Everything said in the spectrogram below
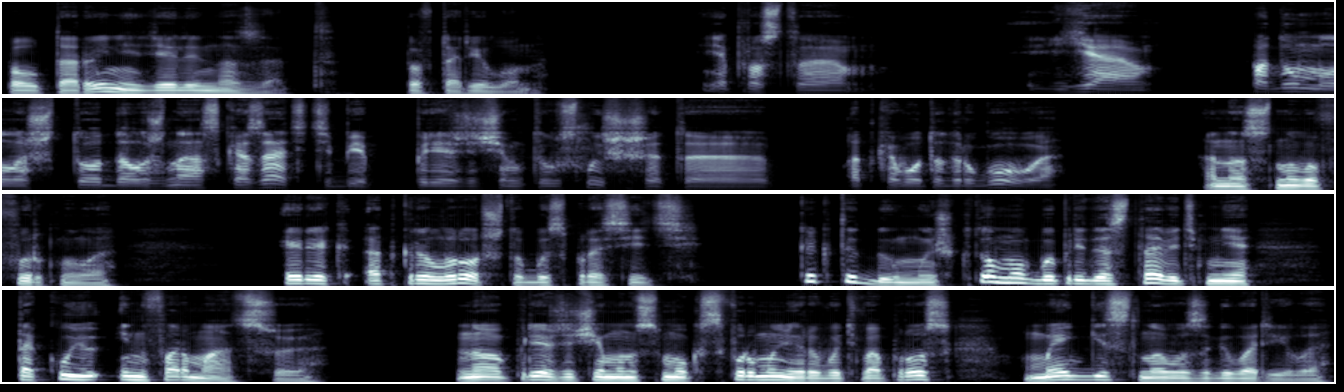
Полторы недели назад, повторил он. Я просто... Я подумала, что должна сказать тебе, прежде чем ты услышишь это от кого-то другого. Она снова фыркнула. Эрик открыл рот, чтобы спросить, «Как ты думаешь, кто мог бы предоставить мне такую информацию?» Но прежде чем он смог сформулировать вопрос, Мэгги снова заговорила.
